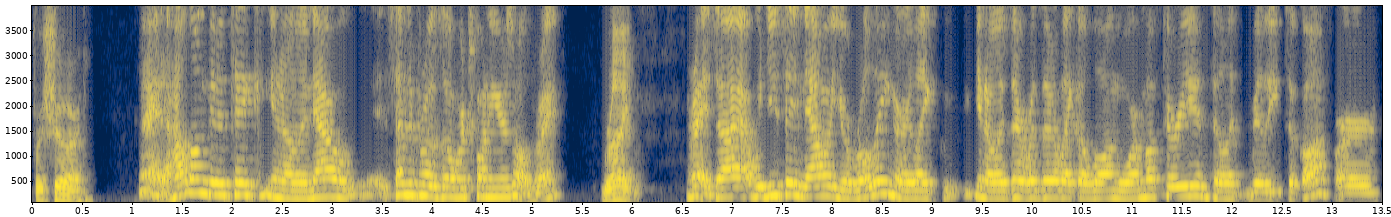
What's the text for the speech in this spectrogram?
For sure. All right. How long did it take? You know, now SensorPro is over 20 years old, right? Right. Right. So I, would you say now you're rolling, or like, you know, is there was there like a long warm up period until it really took off, or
